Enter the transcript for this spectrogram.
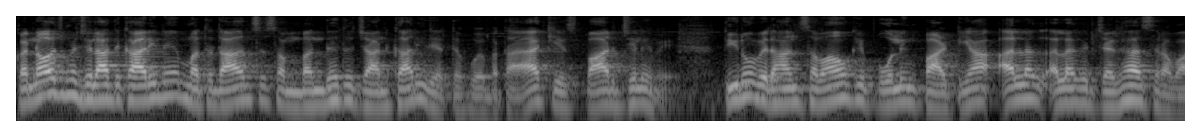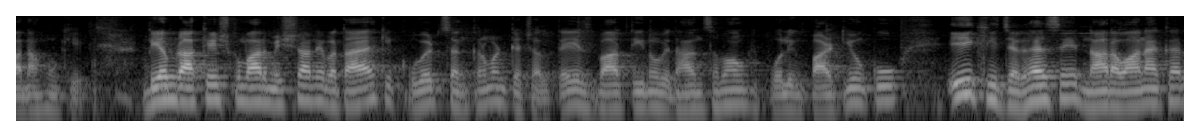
कन्नौज में जिलाधिकारी ने मतदान से संबंधित जानकारी देते हुए बताया कि इस बार ज़िले में तीनों विधानसभाओं की पोलिंग पार्टियाँ अलग अलग जगह से रवाना होंगी। डीएम राकेश कुमार मिश्रा ने बताया कि कोविड संक्रमण के चलते इस बार तीनों विधानसभाओं की पोलिंग पार्टियों को एक ही जगह से ना रवाना कर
